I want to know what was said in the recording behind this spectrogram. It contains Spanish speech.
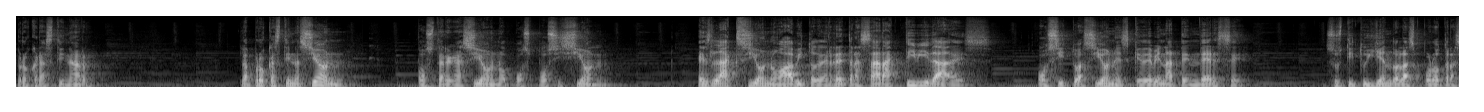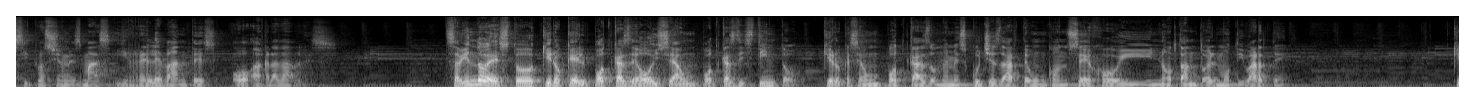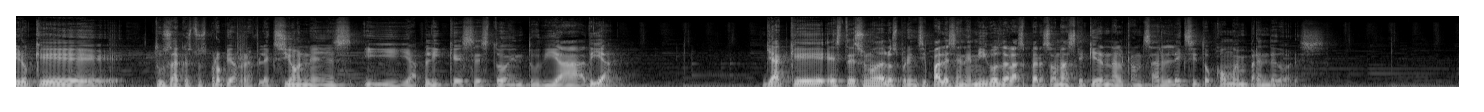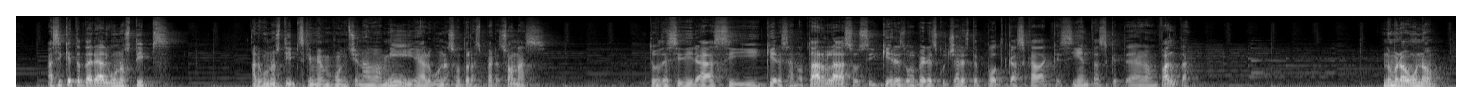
Procrastinar. La procrastinación, postergación o posposición es la acción o hábito de retrasar actividades o situaciones que deben atenderse, sustituyéndolas por otras situaciones más irrelevantes o agradables. Sabiendo esto, quiero que el podcast de hoy sea un podcast distinto. Quiero que sea un podcast donde me escuches darte un consejo y no tanto el motivarte quiero que tú saques tus propias reflexiones y apliques esto en tu día a día. Ya que este es uno de los principales enemigos de las personas que quieren alcanzar el éxito como emprendedores. Así que te daré algunos tips. Algunos tips que me han funcionado a mí y a algunas otras personas. Tú decidirás si quieres anotarlas o si quieres volver a escuchar este podcast cada que sientas que te hagan falta. Número 1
